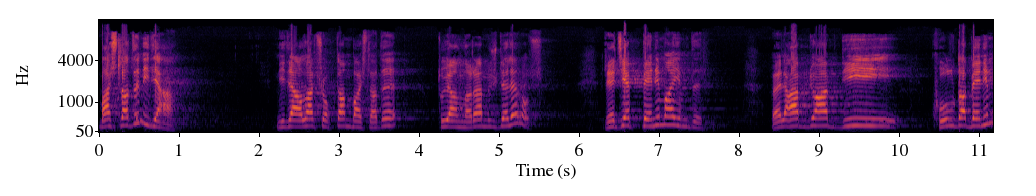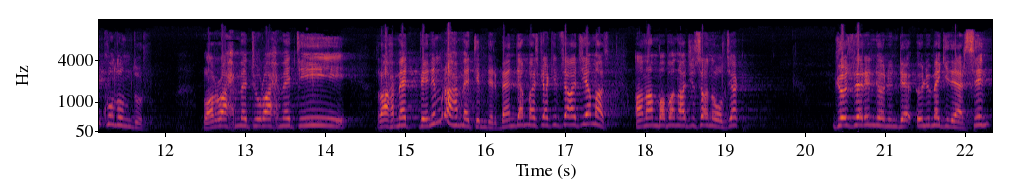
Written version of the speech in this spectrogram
Başladı nida. Nidalar çoktan başladı. Duyanlara müjdeler olsun. Recep benim ayımdır. Vel abdu abdi kul da benim kulumdur. Ve rahmetu rahmeti rahmet benim rahmetimdir. Benden başka kimse acıyamaz. Anan baban acısa ne olacak? Gözlerinin önünde ölüme gidersin.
